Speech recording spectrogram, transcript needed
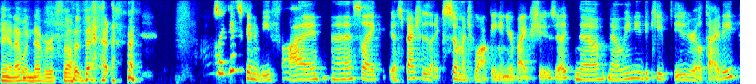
Man, I would never have thought of that. I was like, it's gonna be fine. And it's like, especially like so much walking in your bike shoes. You're like, no, no, we need to keep these real tidy.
